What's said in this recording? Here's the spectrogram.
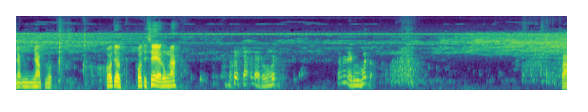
ยับยับรถพอเตียวพอติแซ่ลงนะจับไม่ได้กับมึดจับไม่ได้กับมึดปลา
